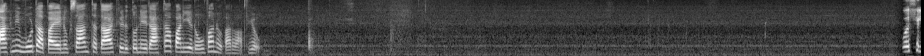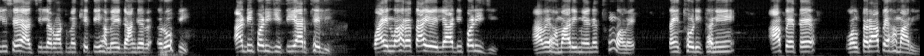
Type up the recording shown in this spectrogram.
પાકને મોટા પાયે નુકસાન થતાં ખેડૂતોને રાતા પાણીએ રોવાનો વારો આવ્યો. ઓછેલી છે, આ ચીલર ઓંટમાં ખેતી અમે ડાંગર રોપી. આડી પડી ગઈ, તૈયાર થેલી વાઈન વહરત આવ્યો એટલે આડી પડી ગઈ. હવે અમારી મહેનત શું વળે? કઈ થોડી ઘણી આપે તે વળતર આપે અમારી.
